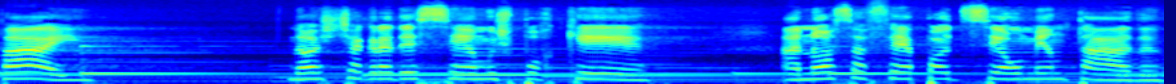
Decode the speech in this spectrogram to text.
Pai, nós te agradecemos porque a nossa fé pode ser aumentada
